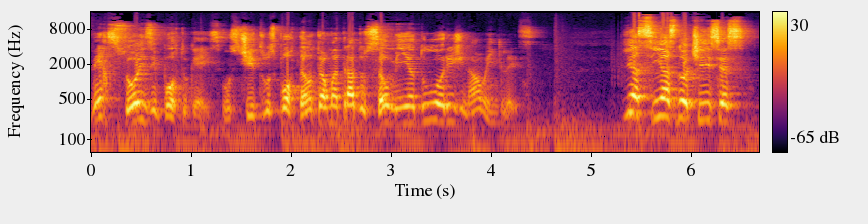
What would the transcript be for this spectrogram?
versões em português. Os títulos, portanto, é uma tradução minha do original em inglês. E assim as notícias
